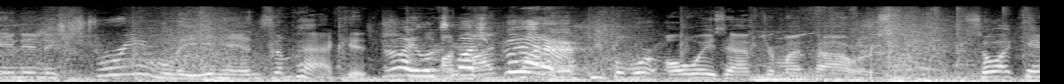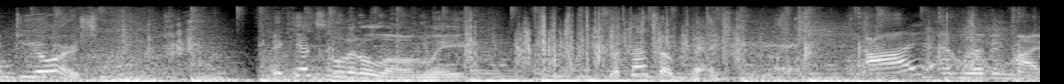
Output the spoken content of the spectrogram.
in an extremely handsome package. Oh, he looks On much better. Planet, people were always after my powers, so I came to yours. It gets a little lonely, but that's okay. I am living my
